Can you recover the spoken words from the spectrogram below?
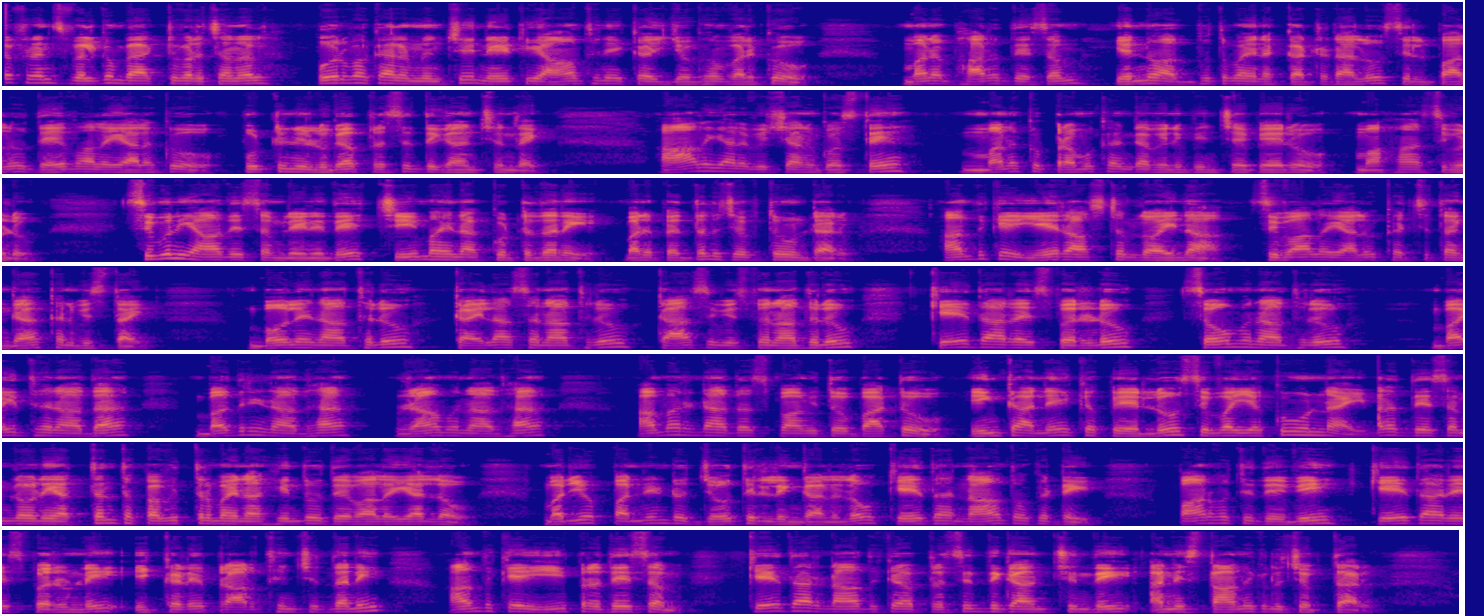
Friends welcome back to our channel పూర్వకాలం నుంచి నేటి ఆధునిక యుగం వరకు మన భారతదేశం ఎన్నో అద్భుతమైన కట్టడాలు శిల్పాలు దేవాలయాలకు పుట్టినిలుగా ప్రసిద్ధిగాంచింది ఆలయాల విషయానికి వస్తే మనకు ప్రముఖంగా వినిపించే పేరు మహాశివుడు. శివుని ఆదేశం లేనిదే చీమైనా కుట్టదని మన పెద్దలు చెబుతూ ఉంటారు. అందుకే ఏ రాష్ట్రంలో అయినా శివాలయాలు ఖచ్చితంగా కనిపిస్తాయి. భోలేనాథుడు కైలాసనాథుడు కాశీ విశ్వనాథుడు కేదారేశ్వరుడు సోమనాథుడు వైద్యనాథ బద్రీనాథ రామనాథ అమర్నాథ స్వామితో పాటు ఇంకా అనేక పేర్లు శివయ్యకు ఉన్నాయి. భారతదేశంలోని అత్యంత పవిత్రమైన హిందూ దేవాలయాల్లో మరియు పన్నెండు జ్యోతిర్లింగాలలో కేదార్నాథ్ ఒకటి పార్వతీదేవి కేదారేశ్వరుణ్ణి ఇక్కడే ప్రార్థించిందని అందుకే ఈ ప్రదేశం కేదార్నాథ్గా ప్రసిద్ధిగాంచింది అని స్థానికులు చెప్తారు.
